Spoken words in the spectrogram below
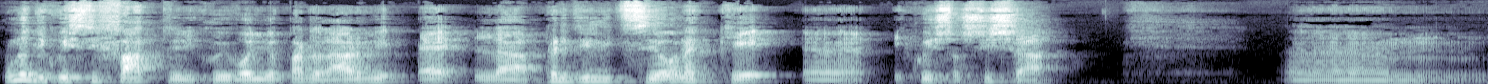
Uno di questi fatti di cui voglio parlarvi è la predilizione che, eh, e questo si sa, ehm,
